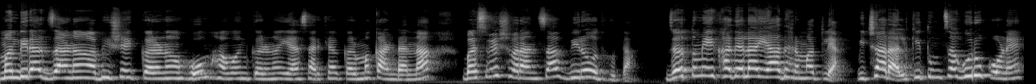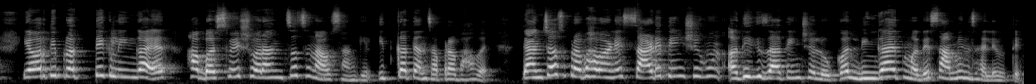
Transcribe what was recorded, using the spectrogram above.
मंदिरात जाणं अभिषेक करणं होम हवन करणं यासारख्या कर्मकांडांना बसवेश्वरांचा विरोध होता. जर तुम्ही एखाद्याला या धर्मातल्या विचाराल की तुमचा गुरु कोण आहे यावरती प्रत्येक लिंगायत हा बसवेश्वरांचंच नाव सांगेल. इतका त्यांचा प्रभाव आहे. त्यांच्याच प्रभावाने साडेतीनशेहून अधिक जातींचे लोक लिंगायतमध्ये सामील झाले होते.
